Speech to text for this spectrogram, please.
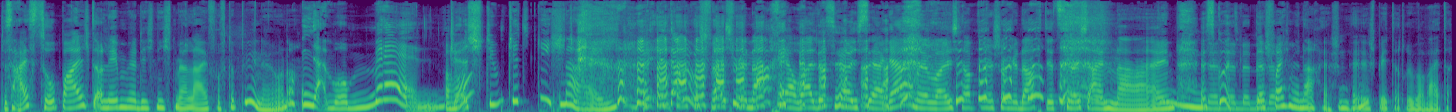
Das heißt, so bald erleben wir dich nicht mehr live auf der Bühne, oder? Na, Moment, Aha. das stimmt jetzt nicht. Nein. Darüber sprechen wir nachher, weil das höre ich sehr gerne, weil ich habe mir schon gedacht, jetzt höre ich ein Nein. Das ist gut, da sprechen wir nachher mhm. später drüber weiter.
